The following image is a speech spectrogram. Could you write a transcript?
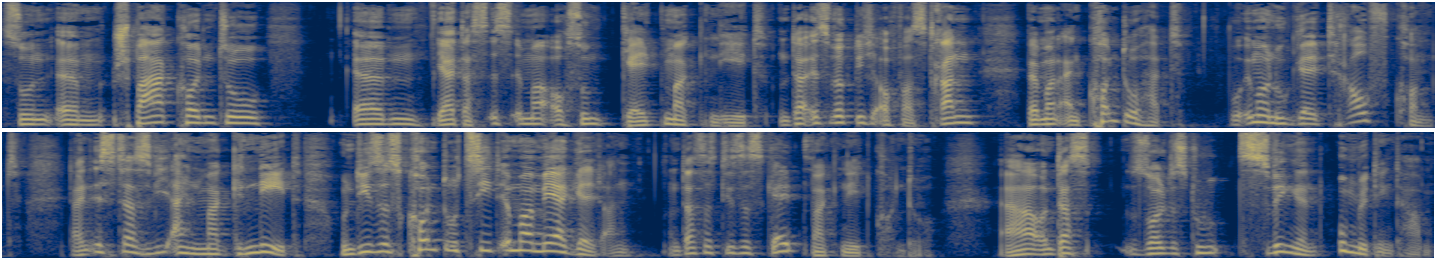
so ein ähm, Sparkonto, ähm, ja, das ist immer auch so ein Geldmagnet. Und da ist wirklich auch was dran. Wenn man ein Konto hat, wo immer nur Geld draufkommt, dann ist das wie ein Magnet. Und dieses Konto zieht immer mehr Geld an. Und das ist dieses Geldmagnetkonto. Ja, und das solltest du zwingend unbedingt haben.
